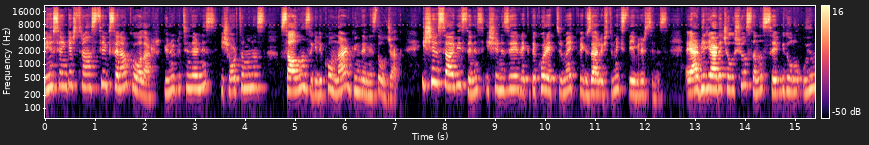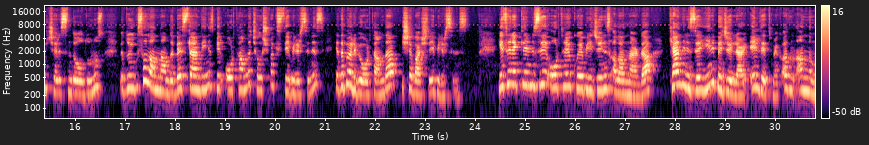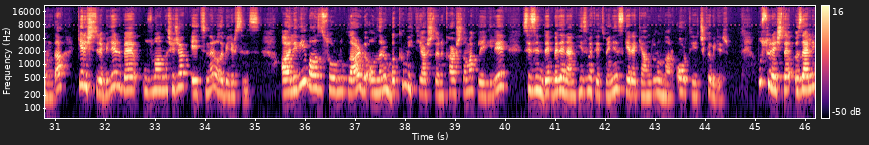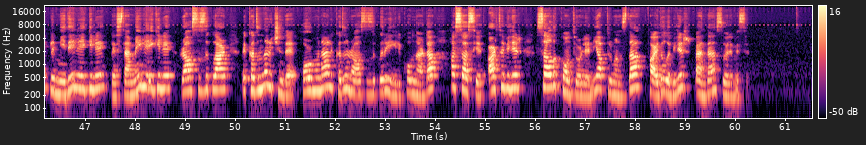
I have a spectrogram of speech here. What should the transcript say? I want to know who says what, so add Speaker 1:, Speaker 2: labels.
Speaker 1: Venüs Yengeç transiti yükselen kovalar. Günlük rutinleriniz, iş ortamınız, sağlığınızla ilgili konular gündeminizde olacak. İş yeri sahibiyseniz işinizi dekor ettirmek ve güzelleştirmek isteyebilirsiniz. Eğer bir yerde çalışıyorsanız sevgi dolu uyum içerisinde olduğunuz ve duygusal anlamda beslendiğiniz bir ortamda çalışmak isteyebilirsiniz ya da böyle bir ortamda işe başlayabilirsiniz. Yeteneklerinizi ortaya koyabileceğiniz alanlarda kendinize yeni beceriler elde etmek adın anlamında geliştirebilir ve uzmanlaşacak eğitimler alabilirsiniz. Ailevi bazı sorumluluklar ve onların bakım ihtiyaçlarını karşılamakla ilgili sizin de bedenen hizmet etmeniz gereken durumlar ortaya çıkabilir. Bu süreçte özellikle mide ile ilgili, beslenme ile ilgili rahatsızlıklar ve kadınlar için de hormonal kadın rahatsızlıkları ile ilgili konularda hassasiyet artabilir. Sağlık kontrollerini yaptırmanızda fayda olabilir benden söylemesi.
